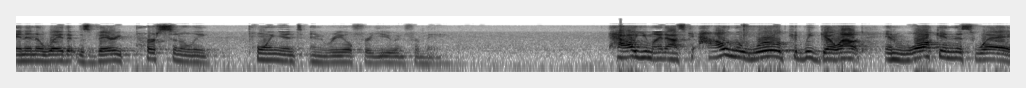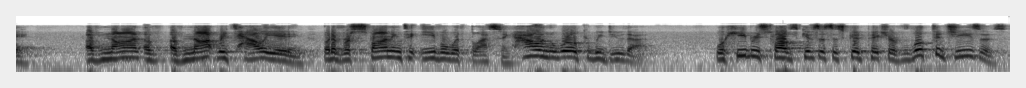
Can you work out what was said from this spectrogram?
and in a way that was very personally poignant and real for you and for me. How, you might ask, how in the world could we go out and walk in this way of, non, of, of not retaliating, but of responding to evil with blessing. How in the world could we do that? Well, Hebrews 12 gives us this good picture of look to Jesus,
